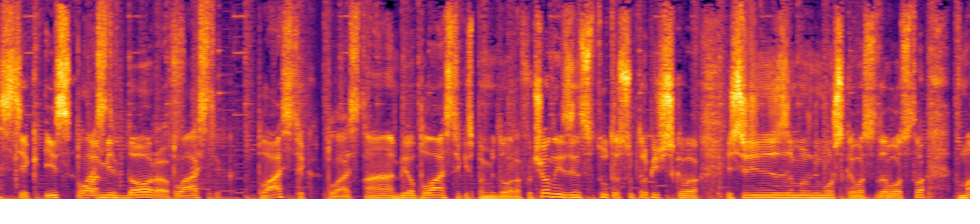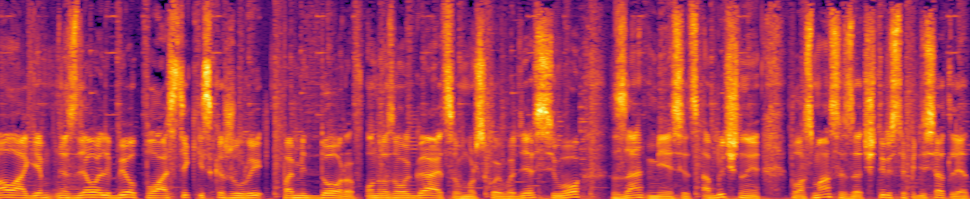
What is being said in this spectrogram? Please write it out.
биоластик из Пластик. помидоров. Пластик. Пластик? Пластик. А, биопластик из помидоров. Ученые из Института субтропического и средиземноморского садоводства в Малаге сделали биопластик из кожуры помидоров. Он разлагается в морской воде всего за месяц. Обычные пластмассы за 450 лет.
